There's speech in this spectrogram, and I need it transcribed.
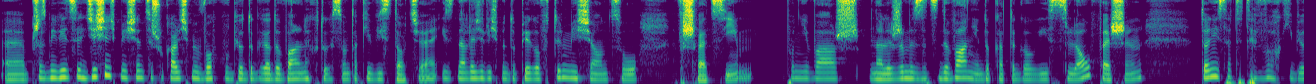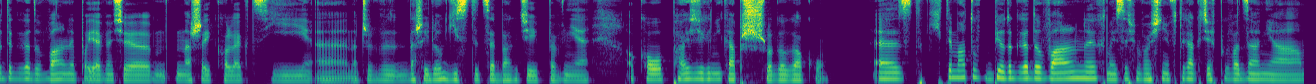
E, przez mniej więcej 10 miesięcy szukaliśmy worków biodegradowalnych, które są takie w istocie i znaleźliśmy dopiero w tym miesiącu w Szwecji ponieważ należymy zdecydowanie do kategorii slow fashion, to niestety te worki biodegradowalne pojawią się w naszej kolekcji, e, znaczy w naszej logistyce bardziej pewnie około października przyszłego roku. E, z takich tematów biodegradowalnych my jesteśmy właśnie w trakcie wprowadzania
